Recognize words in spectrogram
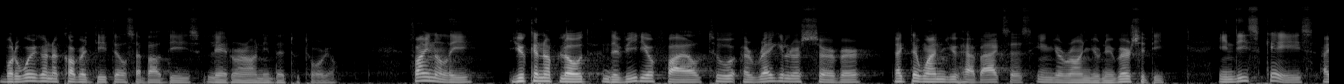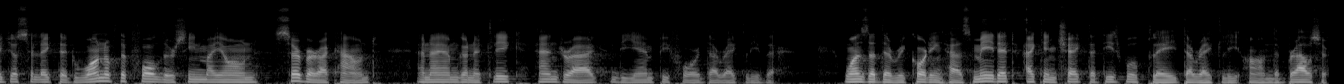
But we're going to cover details about these later on in the tutorial. Finally, you can upload the video file to a regular server like the one you have access in your own university. In this case, I just selected one of the folders in my own server account and I am going to click and drag the MP4 directly there. Once that the recording has made it, I can check that this will play directly on the browser.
